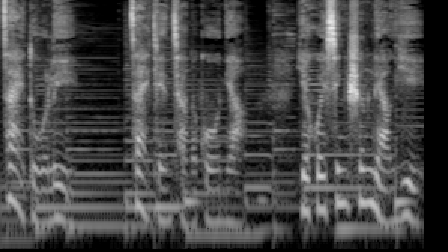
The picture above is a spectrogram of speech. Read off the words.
再独立、再坚强的姑娘，也会心生凉意。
